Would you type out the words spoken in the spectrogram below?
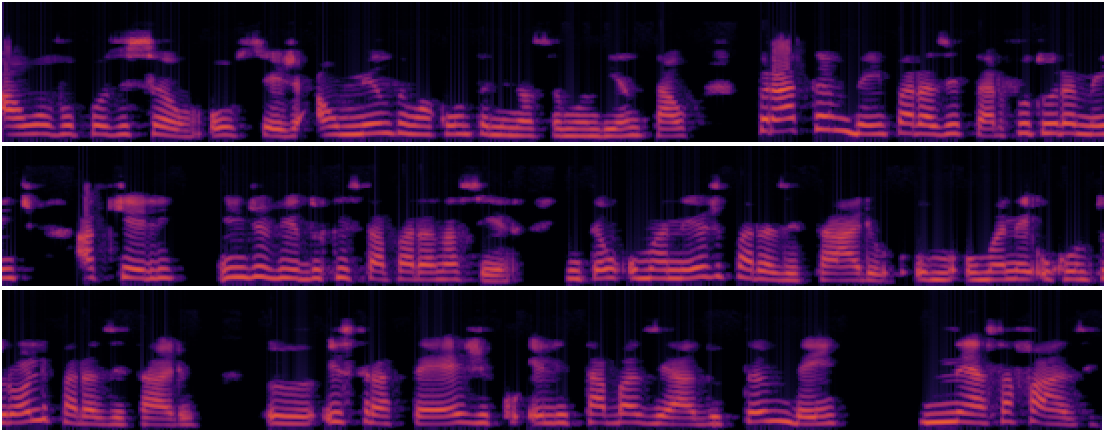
a ovoposição, ou seja, aumentam a contaminação ambiental para também parasitar futuramente aquele indivíduo que está para nascer. Então, o manejo parasitário, o, o, mane o controle parasitário uh, estratégico, ele está baseado também nessa fase.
